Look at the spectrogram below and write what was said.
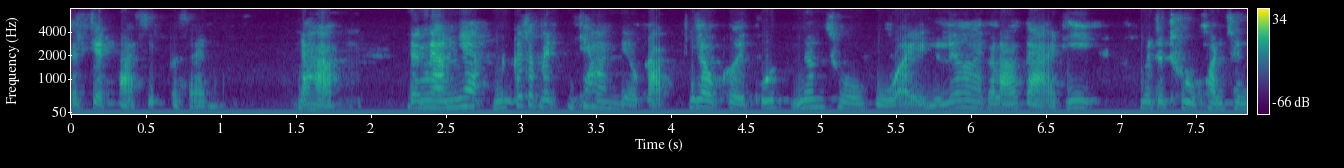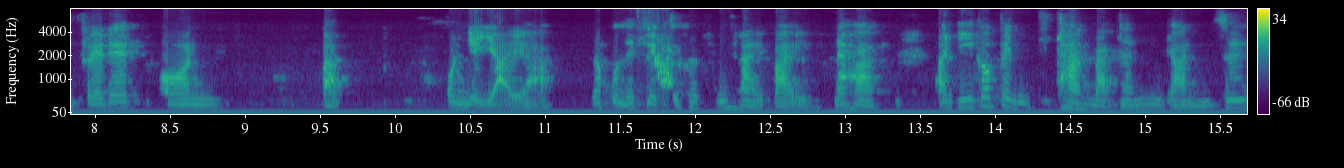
สักเจ็ดแปดสิบเปอร์เซ็นตนะคะ ดังนั้นเนี่ยมันก็จะเป็นทิศทางเดียวกับที่เราเคยพูดเรื่องโชว์หวย หรือเรื่องอะไรก็แล้วแต่ที่มันจะ too concentrated on แบบคนใหญ่ๆอะแล้วคนเล็กๆจะค่อยๆหายไปนะคะ อันนี้ก็เป็นทิศทางแบบนั้นเหมือนกัน ซึ่ง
